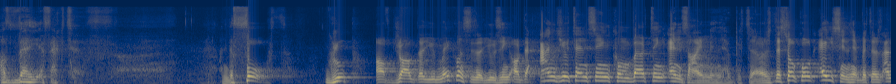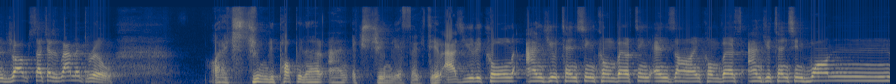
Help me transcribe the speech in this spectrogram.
are very effective. And the fourth group of drugs that you may consider using are the angiotensin converting enzyme inhibitors, the so-called ACE inhibitors, and drugs such as ramipril are extremely popular and extremely effective. As you recall, angiotensin converting enzyme converts angiotensin 1,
